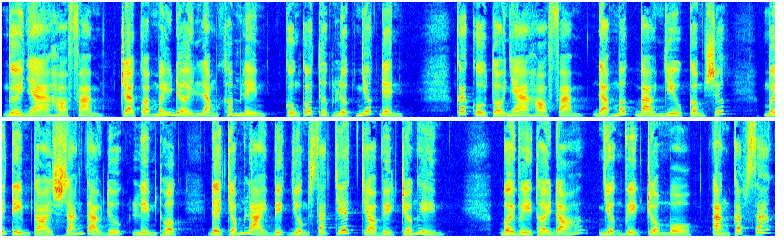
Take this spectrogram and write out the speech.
Người nhà họ Phạm trải qua mấy đời làm khâm liệm cũng có thực lực nhất định. Các cụ tổ nhà họ Phạm đã mất bao nhiêu công sức mới tìm tòi sáng tạo được liệm thuật để chống lại việc dùng xác chết cho việc trấn yểm. Bởi vì thời đó, những việc trộm mộ, ăn cắp xác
